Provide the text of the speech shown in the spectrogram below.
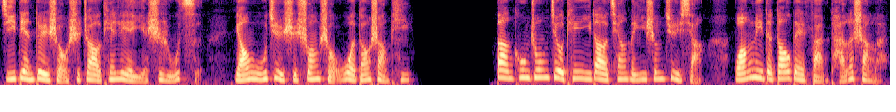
即便对手是赵天烈也是如此。杨无惧是双手握刀上劈，半空中就听一道“枪”的一声巨响，王离的刀被反弹了上来，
